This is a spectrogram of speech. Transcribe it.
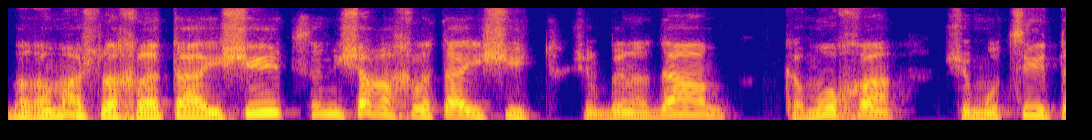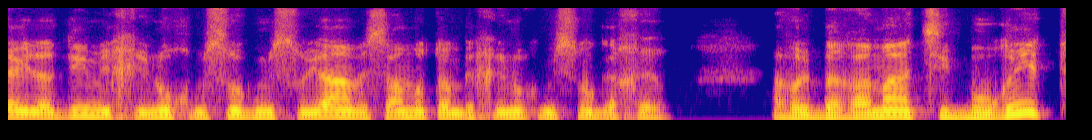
ברמה של ההחלטה האישית, זה נשאר החלטה אישית של בן אדם, כמוך, שמוציא את הילדים מחינוך מסוג מסוים ושם אותם בחינוך מסוג אחר. אבל ברמה הציבורית,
